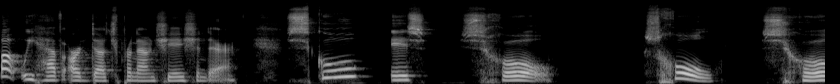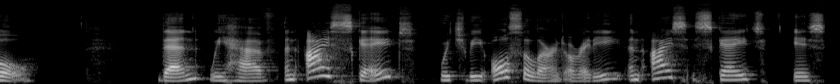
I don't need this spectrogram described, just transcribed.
but we have our Dutch pronunciation there. School is school. School. School. Then we have an ice skate, which we also learned already. An ice skate is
